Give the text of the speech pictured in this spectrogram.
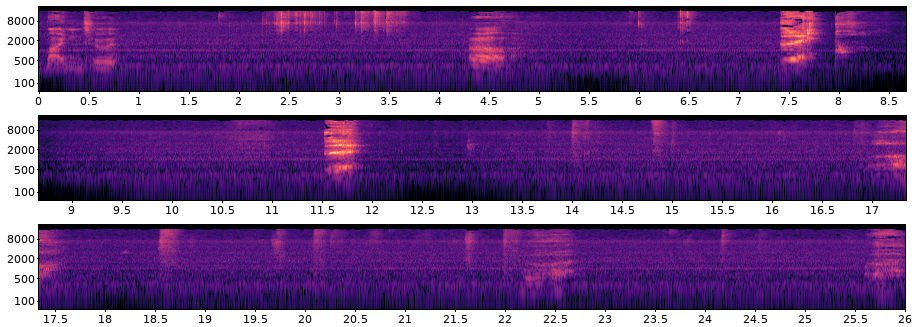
to bite into it. Oh. Ugh. Ugh. Ugh.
